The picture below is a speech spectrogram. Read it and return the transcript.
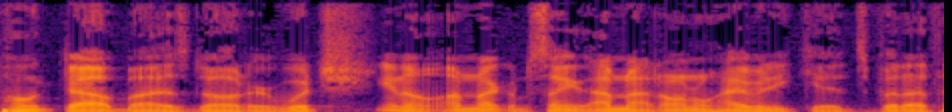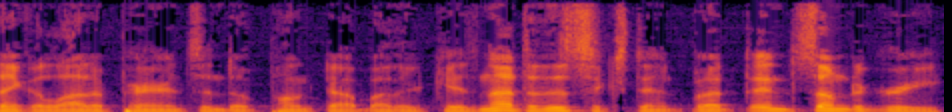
punked out by his daughter. Which you know, I'm not going to say I'm not. I don't have any kids, but I think a lot of parents end up punked out by their kids. Not to this extent, but in some degree,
